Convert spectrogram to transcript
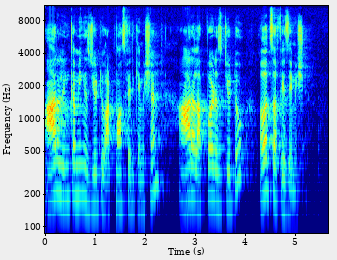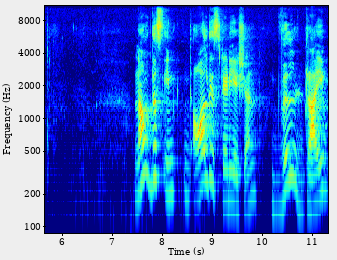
RL incoming is due to atmospheric emission, RL upward is due to earth surface emission. Now this in all this radiation will drive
